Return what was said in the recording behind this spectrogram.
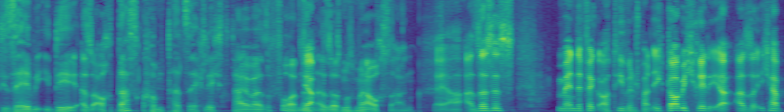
dieselbe Idee. Also auch das kommt tatsächlich teilweise vor. Ne? Ja. Also das muss man ja auch sagen. Ja, ja, also das ist im Endeffekt auch tief entspannt. Ich glaube, ich rede eher, also ich habe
